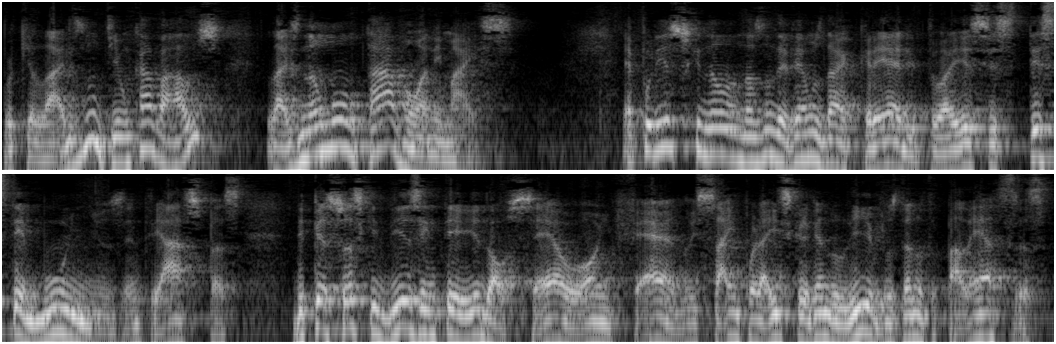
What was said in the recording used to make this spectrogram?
porque lá eles não tinham cavalos, lá eles não montavam animais. É por isso que não, nós não devemos dar crédito a esses testemunhos, entre aspas, de pessoas que dizem ter ido ao céu, ao inferno e saem por aí escrevendo livros, dando palestras.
